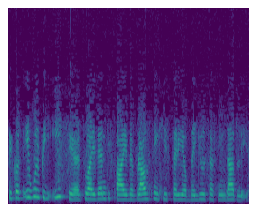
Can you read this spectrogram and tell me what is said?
Because it will be easier to identify the browsing history of the users in that list.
